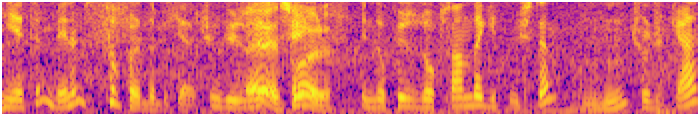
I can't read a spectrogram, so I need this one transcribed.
niyetim benim sıfırdı bir kere. Çünkü yüzde evet şey, doğru. 1990'da gitmiştim Hı hı. çocukken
